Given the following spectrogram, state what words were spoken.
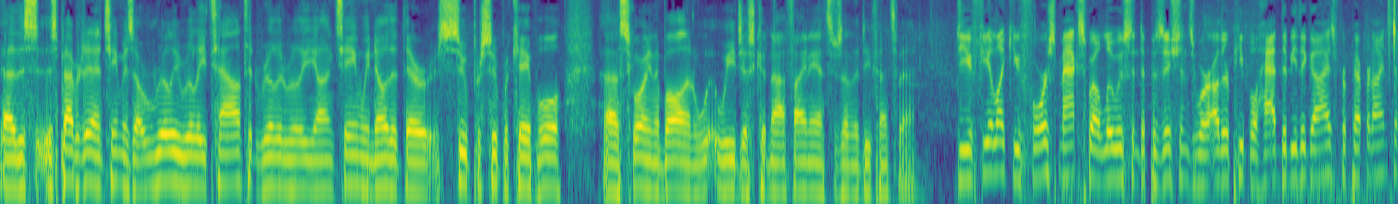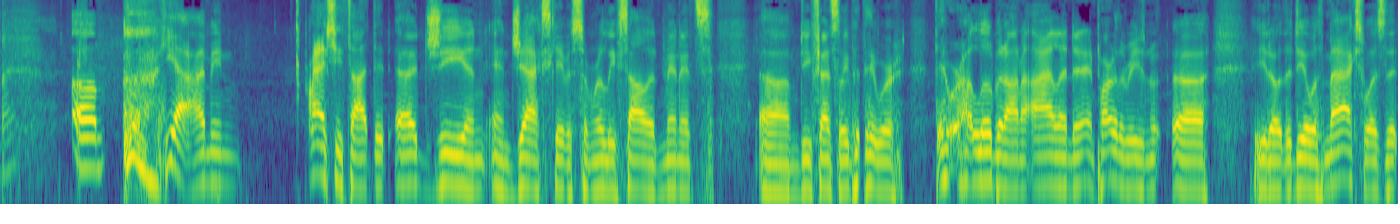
uh, this this Pepperdine team is a really really talented, really really young team. We know that they're super super capable uh, scoring the ball, and w- we just could not find answers on the defensive end. Do you feel like you forced Maxwell Lewis into positions where other people had to be the guys for Pepperdine tonight? Um, yeah, I mean, I actually thought that uh, G and, and Jax gave us some really solid minutes um, defensively, but they were they were a little bit on an island. And part of the reason, uh, you know, the deal with Max was that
